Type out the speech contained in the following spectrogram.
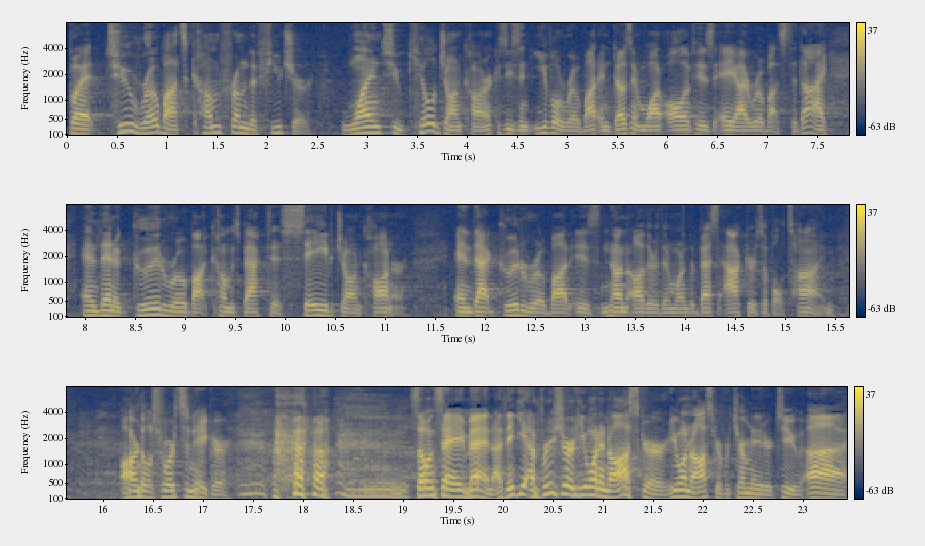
But two robots come from the future one to kill John Connor because he's an evil robot and doesn't want all of his AI robots to die. And then a good robot comes back to save John Connor. And that good robot is none other than one of the best actors of all time. Arnold Schwarzenegger. Someone say amen. I think he, I'm pretty sure he won an Oscar. He won an Oscar for Terminator 2. Uh,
